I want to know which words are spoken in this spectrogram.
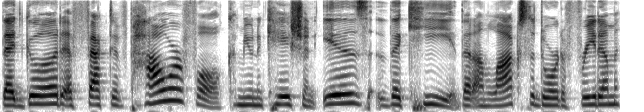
that good, effective, powerful communication is the key that unlocks the door to freedom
